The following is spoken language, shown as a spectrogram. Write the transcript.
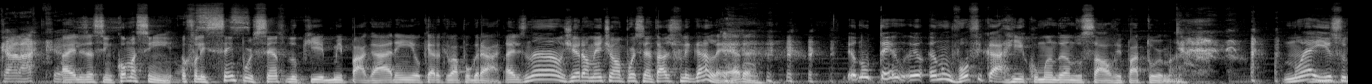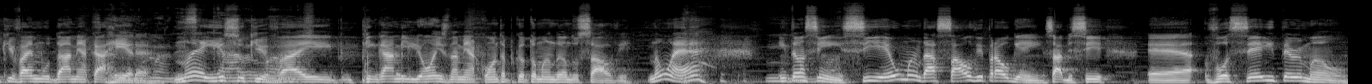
Caraca. Aí eles assim, como assim? Nossa. Eu falei 100% do que me pagarem eu quero que vá pro GRAC. Aí eles, não, geralmente é uma porcentagem. Eu falei, galera, eu não tenho, eu, eu não vou ficar rico mandando salve pra turma. Não é isso que vai mudar minha carreira. Mano, não é isso cara, que mano. vai pingar milhões na minha conta porque eu tô mandando salve. Não é. Então, assim, se eu mandar salve para alguém, sabe? Se é, você e teu irmão,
